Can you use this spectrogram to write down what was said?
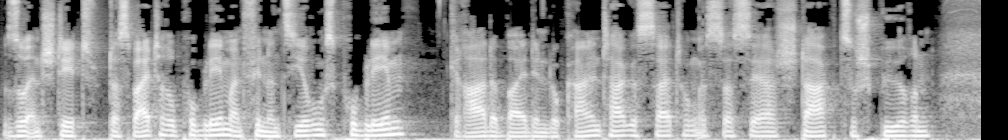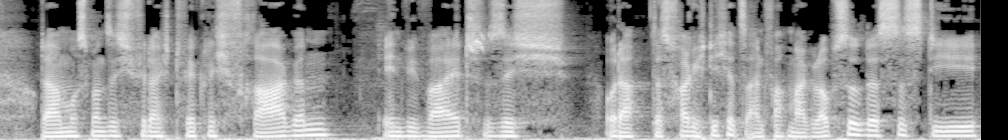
So entsteht das weitere Problem, ein Finanzierungsproblem. Gerade bei den lokalen Tageszeitungen ist das sehr stark zu spüren. Da muss man sich vielleicht wirklich fragen, inwieweit sich, oder das frage ich dich jetzt einfach mal, glaubst du, dass es die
